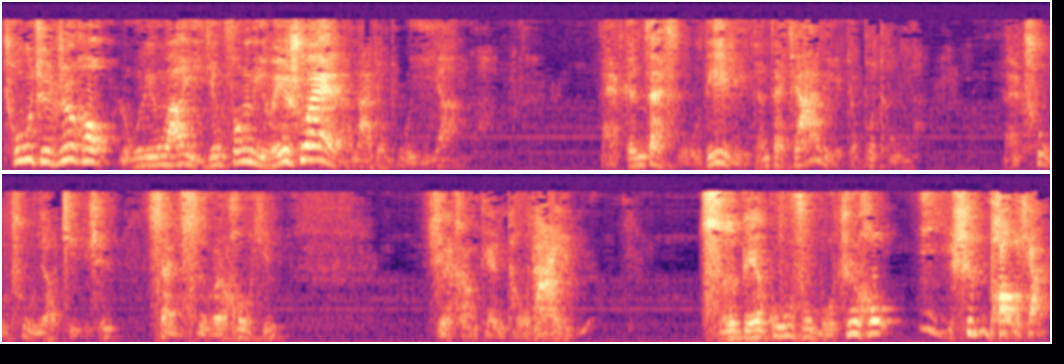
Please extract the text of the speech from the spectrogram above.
出去之后，鲁陵王已经封你为帅了，那就不一样了。哎，跟在府地里，跟在家里就不同了。哎，处处要谨慎，三思而后行。薛刚点头答应，辞别姑父母之后，一声炮响，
